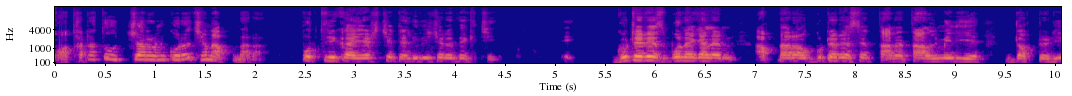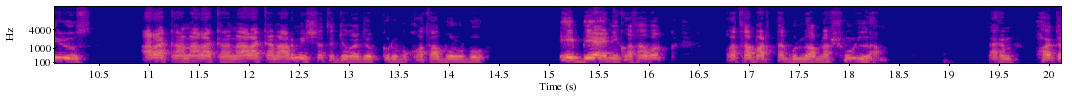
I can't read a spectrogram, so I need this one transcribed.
কথাটা তো উচ্চারণ করেছেন আপনারা। পত্রিকায় এসছে, টেলিভিশনে দেখছি। গুটেরেস বলে গেলেন, আপনারাও গুটেরেসের তালে তাল মিলিয়ে doctor Yunus Arakan Arakan Arakan আর্মির সাথে যোগাযোগ করব, কথা বলব। এই বেআইনি কথা কথাবার্তাগুলো আমরা শুনলাম। এখন হয়তো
